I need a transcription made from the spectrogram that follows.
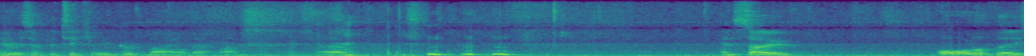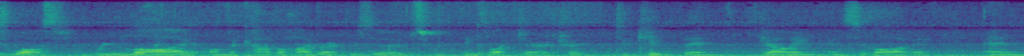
He was a particularly good male, that one. Um, and so all of these wasps rely on the carbohydrate reserves from things like jarrah to keep them going and surviving and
